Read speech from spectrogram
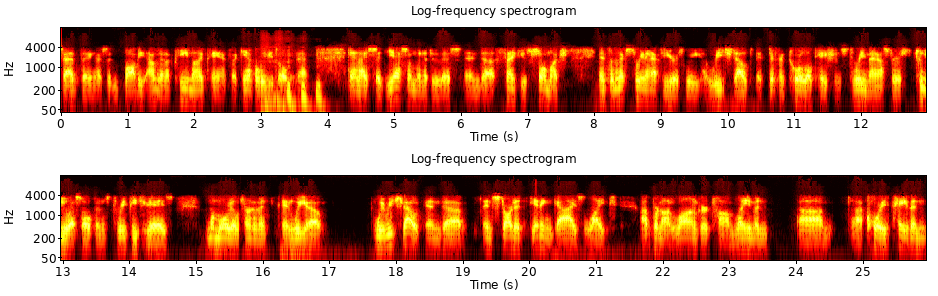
sad thing. I said, Bobby, I'm going to pee my pants. I can't believe you told me that. and I said, yes, I'm going to do this. And uh, thank you so much. And for the next three and a half years, we reached out at different tour locations, three Masters, two U.S. Opens, three PGAs, Memorial Tournament, and we uh, we reached out and uh, and started getting guys like uh, Bernhard Langer, Tom Lehman, um, uh, Corey Pavin,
